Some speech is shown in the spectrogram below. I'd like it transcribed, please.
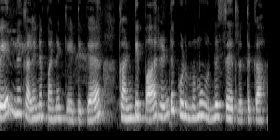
பேரனை கல்யாணம் பண்ண கேட்டுக்க கண்டிப்பாக ரெண்டு குடும்பமும் ஒன்று சேர்றதுக்காக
